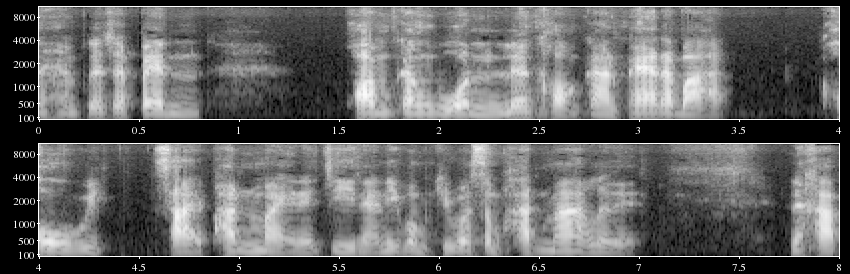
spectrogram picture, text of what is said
นะครับก็จะเป็นความกังวลเรื่องของการแพร่ระบาดโควิด สายพันธุ์ใหม่ในจีนอันนี้ผมคิดว่าสำคัญมากเลยนะครับ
